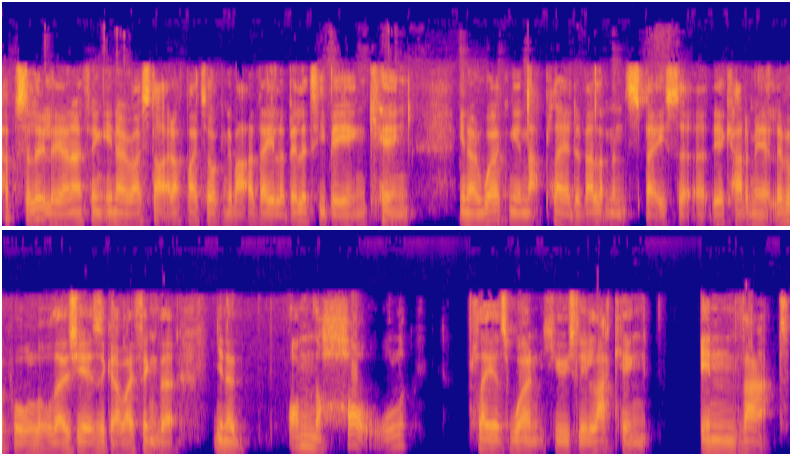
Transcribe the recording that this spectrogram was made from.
Absolutely. And I think, you know, I started off by talking about availability being king. You know, working in that player development space at, at the academy at Liverpool all those years ago, I think that, you know, on the whole, players weren't hugely lacking in that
